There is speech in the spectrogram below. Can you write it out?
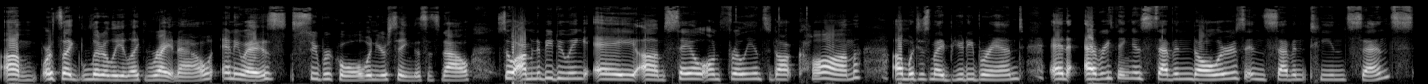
Um, or it's like literally like right now. Anyways, super cool. When you're seeing this, it's now. So I'm gonna be doing a um, sale on Frilliance.com, um, which is my beauty brand, and everything is seven dollars and seventeen cents.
